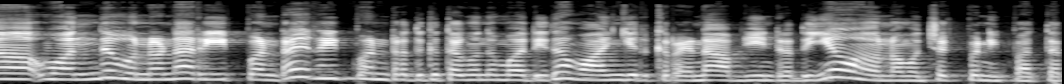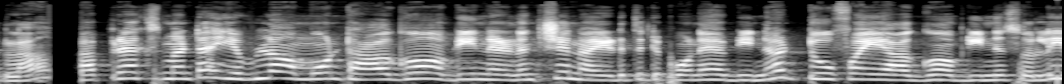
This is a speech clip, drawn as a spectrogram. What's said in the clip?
நான் வந்து ஒன்று ஒன்றா ரீட் பண்ணுறேன் ரீட் பண்ணுறதுக்கு தகுந்த மாதிரி தான் வாங்கியிருக்கிறேன்னா அப்படின்றதையும் நம்ம செக் பண்ணி பார்த்துடலாம். அப்ராக்சிமேட்டாக எவ்வளோ அமௌண்ட் ஆகும் அப்படின்னு நினச்சி நான் எடுத்துகிட்டு போனேன் அப்படின்னா டூ ஃபைவ் ஆகும் அப்படின்னு சொல்லி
